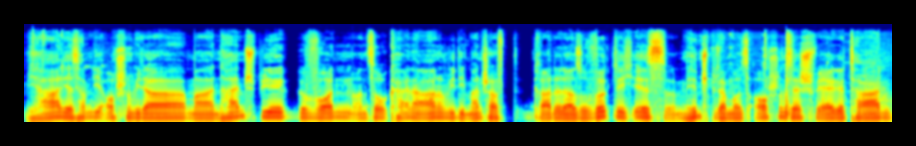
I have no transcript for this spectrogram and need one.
Ja, jetzt haben die auch schon wieder mal ein Heimspiel gewonnen und so. Keine Ahnung, wie die Mannschaft gerade da so wirklich ist. Im Hinspiel haben wir uns auch schon sehr schwer getan.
